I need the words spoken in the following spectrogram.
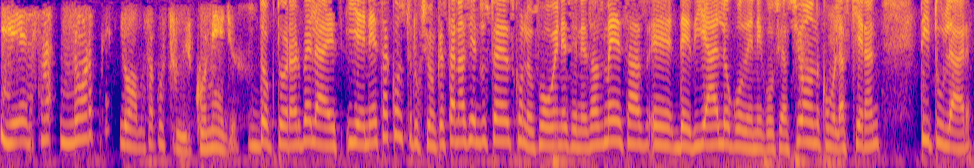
Y esa norte lo vamos a construir con ellos. Doctor Arbeláez, y en esa construcción que están haciendo ustedes con los jóvenes, en esas mesas eh, de diálogo, de negociación, como las quieran titular,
